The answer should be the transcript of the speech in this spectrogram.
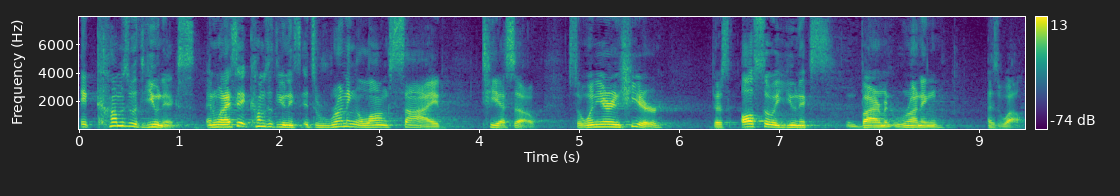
it comes with Unix, and when I say it comes with Unix, it's running alongside TSO. So when you're in here, there's also a Unix environment running as well.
